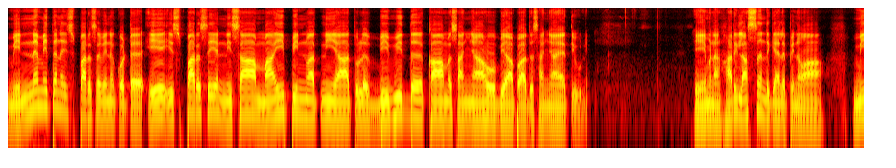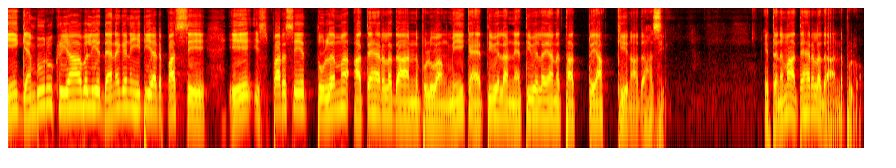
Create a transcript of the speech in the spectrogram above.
මෙන්න මෙත මෙතන ස්පර්ශ වෙනකොට ඒ ස්පර්ශය නිසාමයි පින්වත්නි යා තුල විවිධ කාම සංඥා හෝ ව්‍යාපාද සංඥා ඇති වුනේ. එහෙමනම් හරි ලස්සනට ගැලපෙනවා. මේ ගැඹුරු ක්‍රියාවලිය දැනගෙන හිටියට පස්සේ ඒ ස්පර්ශය තුලම අතහැරලා දාන්න පුළුවන් මේක ඇති වෙලා නැති වෙලා යන තත්වයක් කියන අදහසින්. එතනම අතහැරලා දාන්න පුළුවන්.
